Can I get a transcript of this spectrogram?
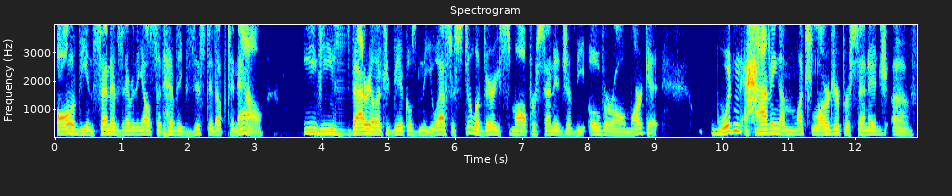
all of the incentives and everything else that have existed up to now, EVs, battery electric vehicles in the US are still a very small percentage of the overall market. Wouldn't having a much larger percentage of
